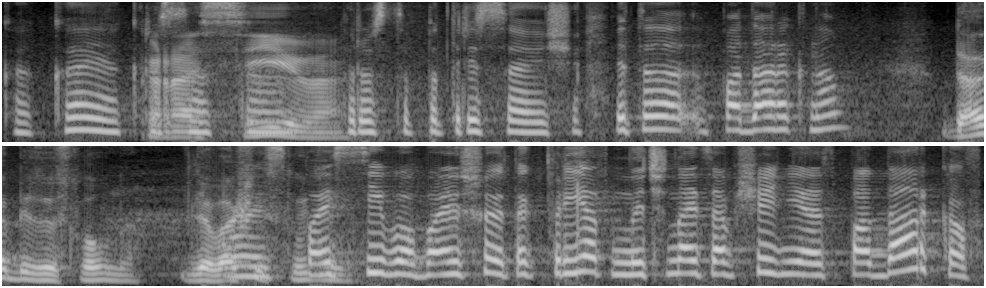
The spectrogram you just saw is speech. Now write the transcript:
Какая красота. Красиво. Просто потрясающе. Это подарок нам? Да, безусловно, для вашей Ой, студии. Спасибо большое. Так приятно начинать общение с подарков.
